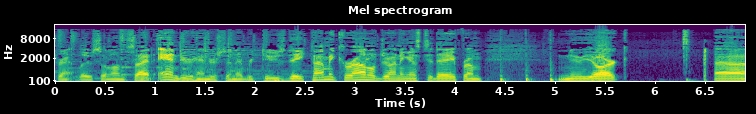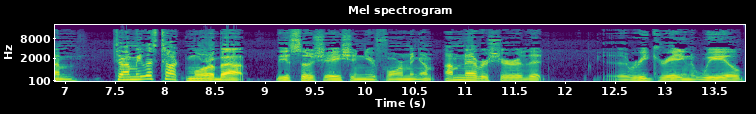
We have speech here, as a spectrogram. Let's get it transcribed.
Trent Loos alongside Andrew Henderson every Tuesday. Tommy Carano joining us today from New York. Um, Tommy, let's talk more about the association you're forming. I'm, I'm never sure that uh, recreating the wheel,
